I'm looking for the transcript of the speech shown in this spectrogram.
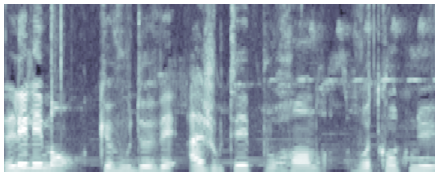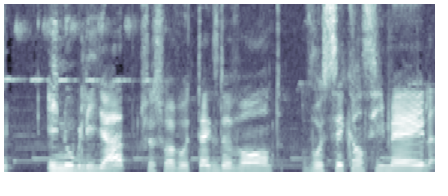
l'élément que vous devez ajouter pour rendre votre contenu inoubliable, que ce soit vos textes de vente, vos séquences email.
